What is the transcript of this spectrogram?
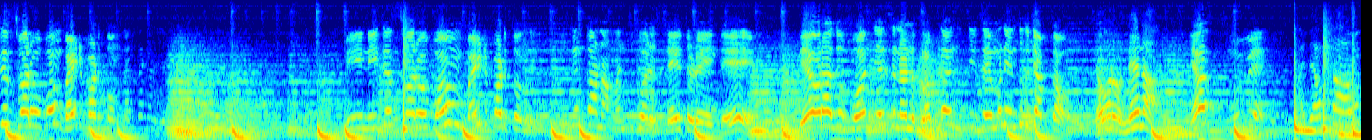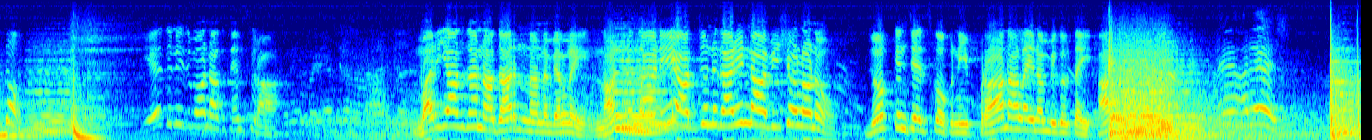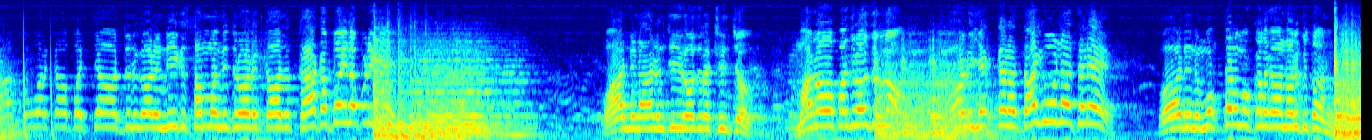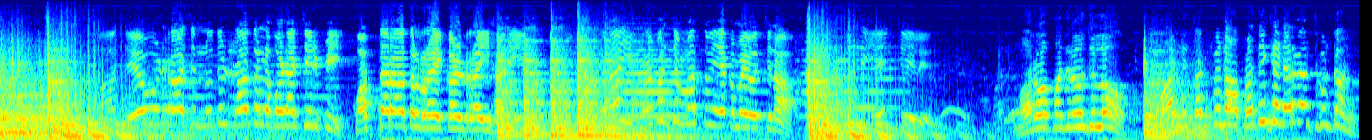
నిజ స్వరూపం బయటపడుతుంది. నీ నిజ స్వరూపం బయటపడుతుంది. నిజంగా నా మంచి కోరి స్నేహితుడు అయితే దేవరాజు ఫోన్ చేసి నన్ను క్లబ్ నుంచి తీసేయమని ఎందుకు చెప్తావు? ఎవరు? నేనా? ఎస్ నువ్వే. అది అంతా అబద్ధం. ఏది నిజమో నాకు తెలుసురా. మర్యాదగా నా దారిని నన్ను వెళ్ళని నన్ను గాని అర్జున్ గాని నా విషయంలోనూ జోక్యం చేసుకోకు. నీ ప్రాణాలైనా మిగులుతాయి. హరీష్! ఆ తువర్కా బచ్చా అర్జున్ గారు నీకు సంబంధించిన వాడు కాదు. కాకపోయినప్పటికీ వాడిని నా నుంచి ఈ రోజు రక్షించావు. మరో పది రోజుల్లో వాడు ఎక్కడ దాగి ఉన్నా సరే వాడిని ముక్కలు ముక్కలుగా నరుకుతాను. ఆ దేవుడు రాసిన నుదుటి రాతలు కూడా చిరిపి కొత్త రాతలు రాయి కళ్ళు రాయి హరి. ఈ ప్రపంచం మొత్తం ఏకమై వచ్చిన? ఏం చేయలేదు? మరో పది రోజుల్లో వాడిని చంపి నా ప్రతిజ్ఞ నెరవేర్చుకుంటాను.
